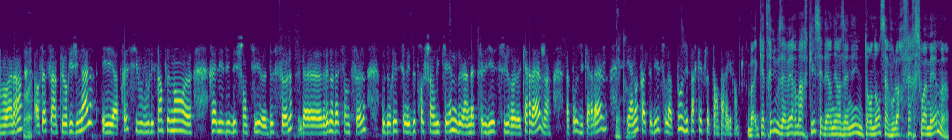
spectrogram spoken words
Voilà. Ouais. Alors ça, c'est un peu original. Et après, si vous voulez simplement euh, réaliser des chantiers euh, de sol, de, de rénovation de sol, vous aurez sur les deux prochains week-ends un atelier sur euh, le carrelage, la pose du carrelage, et un autre atelier sur la pose du parquet flottant, par exemple. Bah, Catherine, vous avez remarqué ces dernières années une tendance à vouloir faire soi-même,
